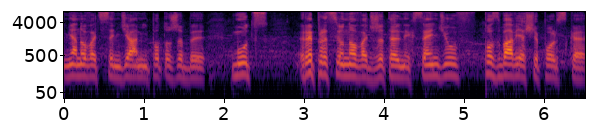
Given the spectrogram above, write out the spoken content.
mianować sędziami, po to, żeby móc represjonować rzetelnych sędziów, pozbawia się Polskę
